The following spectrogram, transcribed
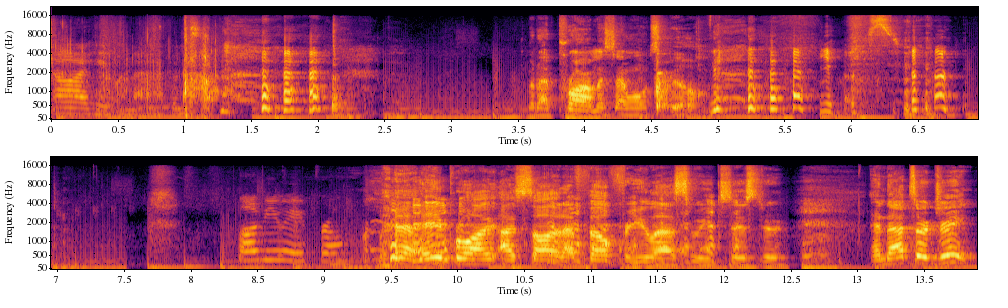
Oh, I hate when that happens. but I promise I won't spill. yes. love you, April. April, I, I saw it. I felt for you last week, sister. And that's our drink.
